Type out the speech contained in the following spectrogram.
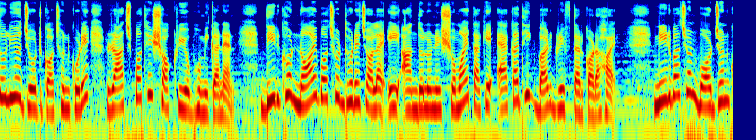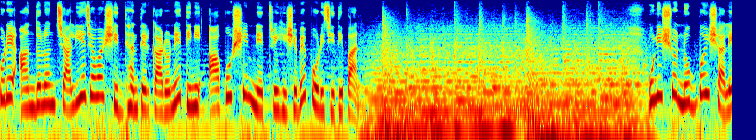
দলীয় জোট গঠন করে রাজপথে সক্রিয় ভূমিকা নেন। দীর্ঘ নয় বছর ধরে চলা এই আন্দোলনের সময় তাকে একাধিকবার গ্রেফতার করা হয়। নির্বাচন বর্জন করে আন্দোলন চালিয়ে যাওয়ার সিদ্ধান্তের কারণে তিনি আপসীন নেত্রী হিসেবে পরিচিতি পান। উনিশশো নব্বই সালে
